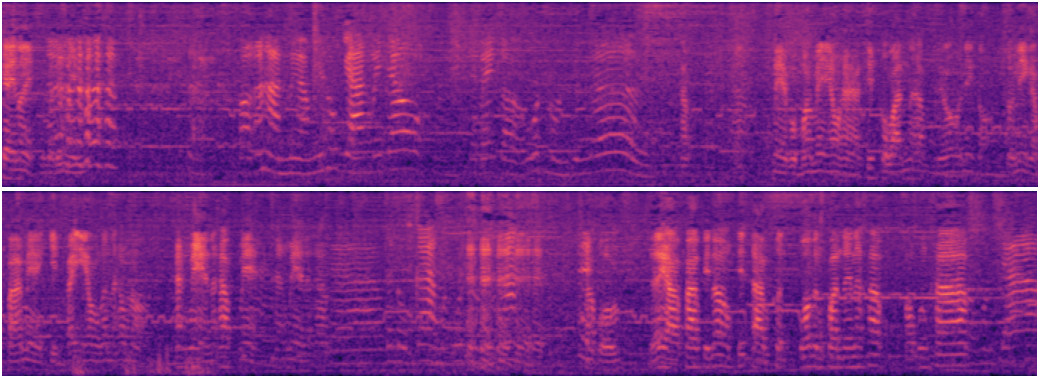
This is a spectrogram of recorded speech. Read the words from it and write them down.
ใกล้หน่อยผมจะได้ยิน ก็อาหารเหนือมีทุกอย่างเลยเจ้า จะได้ก็อุดหนุนกินเลยแม่ผมว่าแม่เอลหาทิปกว่าวันนะครับเดี๋ยวนี่ก่อนตอนนี้กับป้าแม่กินไปเอลกันนะครับเนาะทักแม่นะครับ แม่ทักแม่นะครับเจ้ากระดูกกล้ามาอุดหนุนนะครับผมเดี๋ยวอยากฝากพี่น้องติดตามคนว่าเป็นควันเลยนะครับขอบคุณครับขอบคุณเจ้า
